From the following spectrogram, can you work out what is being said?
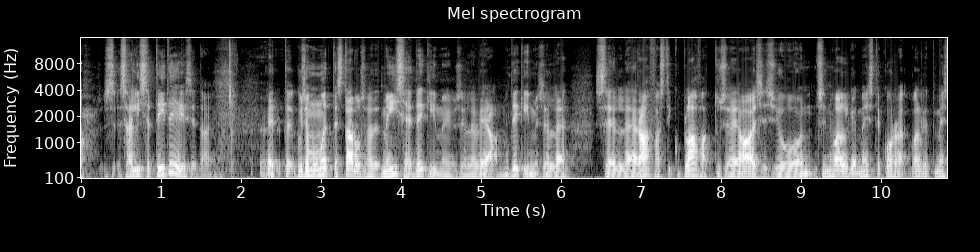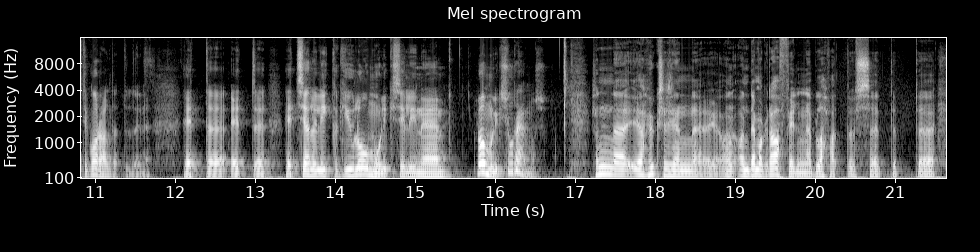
noh, sa lihtsalt ei tee seda, onju et kui sa mu mõttest aru saad, et me ise tegime ju selle vea, me tegime selle, selle rahvastiku plahvatuse Aasias ju on siin valge meeste korra-, valgete meeste korraldatud, on ju. et, et, et seal oli ikkagi ju loomulik selline, loomulik suremus see on jah, üks asi on, on, on demograafiline plahvatus, et, et äh,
